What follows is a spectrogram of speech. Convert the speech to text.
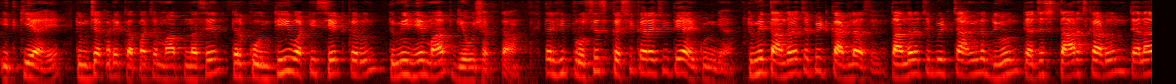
इतकी आहे. तुमच्याकडे कपाचं माप नसेल तर कोणतीही वाटी सेट करून तुम्ही हे माप घेऊ शकता. तर ही प्रोसेस कशी करायची ते ऐकून घ्या. तुम्ही तांदळाचं पीठ काढलं असेल तांदळाचं पीठ चांगलं धुवून त्याचे स्टार्च काढून त्याला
